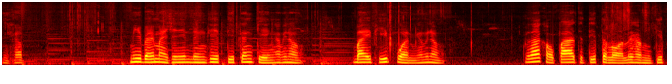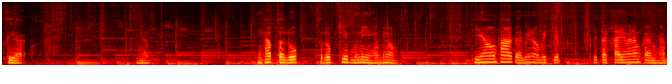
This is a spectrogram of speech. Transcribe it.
นี่ครับ มีใบใหม่ชนิดหนึ่งที่ติดกางเกงครับพี่น้อง ใบผีพวนครับพี่น้อง เวลาเขาปลาจะติดตลอดเลยครับมันติดเสือนี่ครับ นี่ครับสรุปสรุปคลิปมื้อนี้ครับพี่น้อง ที่ห้องพากันพี่น้องไปเก็บเห็ดตะไคร้มาน้ำกันครับ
